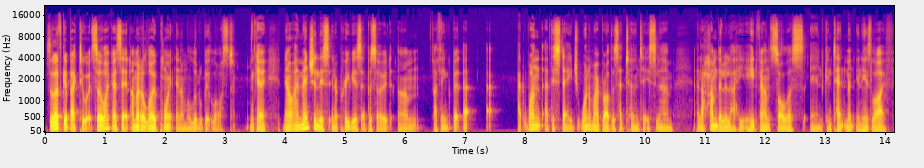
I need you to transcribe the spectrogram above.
so let's get back to it. So, like I said, I'm at a low point and I'm a little bit lost. Okay, now I mentioned this in a previous episode, um, I think, but at, one at this stage, one of my brothers had turned to Islam, and Alhamdulillah, he, he'd found solace and contentment in his life.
